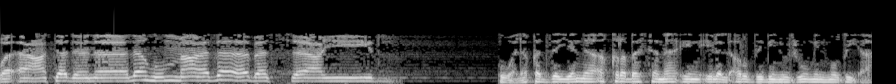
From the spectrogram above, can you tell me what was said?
وأعتدنا لهم عذاب السعير. ولقد زينا أقرب سماء إلى الأرض بنجوم مضيئة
